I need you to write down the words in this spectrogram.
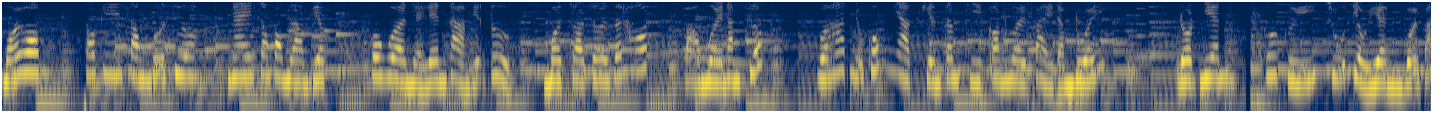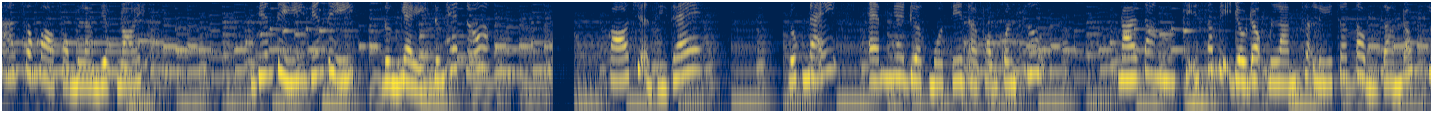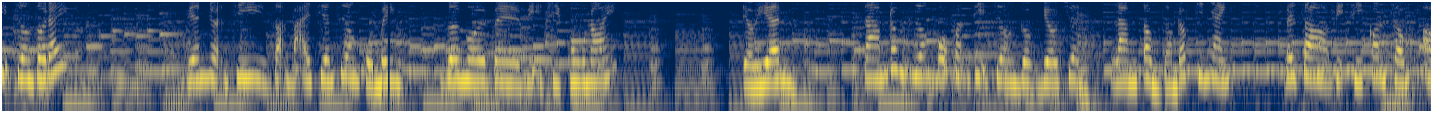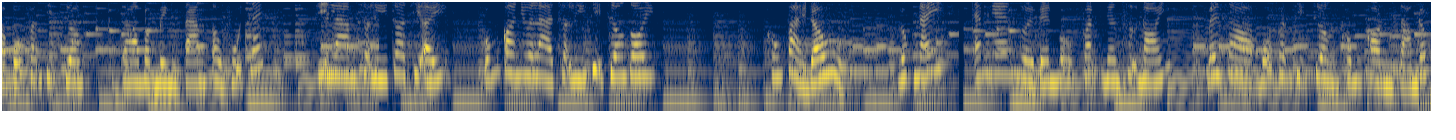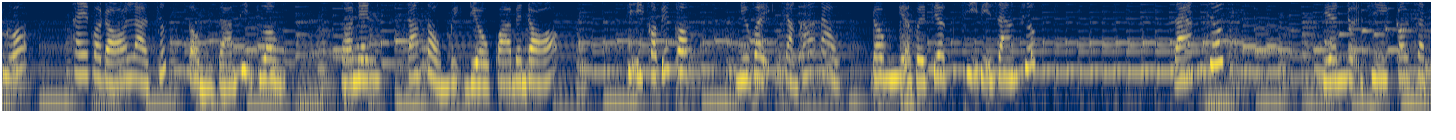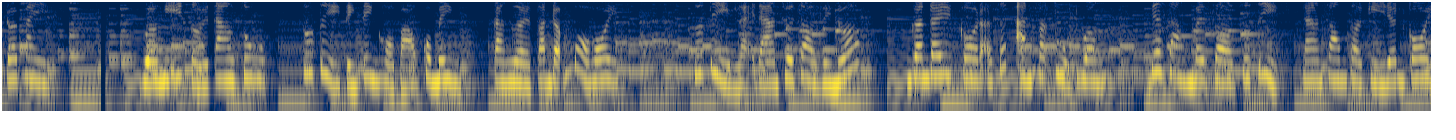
Mỗi hôm, sau khi xong bữa trưa, ngay trong phòng làm việc, cô vừa nhảy lên thảm điện tử, một trò chơi rất hot vào 10 năm trước vừa hát những khúc nhạc khiến tâm trí con người phải đắm đuối. Đột nhiên, thư ký chú Tiểu Hiền vội vã xông vào phòng làm việc nói Viên tỷ, viên tỷ, đừng nhảy, đứng hết nữa Có chuyện gì thế? Lúc nãy, em nghe được một tin ở phòng quân sự Nói rằng chị sắp bị điều động làm trợ lý cho tổng giám đốc thị trường rồi đấy Viên nhuận chi dọn bãi chiến trường của mình Rồi ngồi về vị trí cũ nói Tiểu Hiền, Giám đốc Dương bộ phận thị trường được điều chuyển làm tổng giám đốc chi nhánh. Bây giờ vị trí còn trống ở bộ phận thị trường do một mình tang tổng phụ trách. Chị làm trợ lý cho chị ấy, cũng coi như là trợ lý thị trường rồi. Không phải đâu. Lúc nãy em nghe người bên bộ phận nhân sự nói, bây giờ bộ phận thị trường không còn giám đốc nữa, thay vào đó là chức tổng giám thị trường. Cho nên tang tổng bị điều qua bên đó. Chị có biết không? Như vậy chẳng khác nào đồng nghĩa với việc chị bị giáng chức. Giáng chức? Viên nhuận chi cau chặt đôi mày. Vừa nghĩ tới tao du, Du tỷ tính tình hồ báo của mình, cả người toàn đẫm mồ hôi. Du tỷ lại đang chơi trò gì nữa? Gần đây cô đã rất an phận thủ thường, biết rằng bây giờ Du tỷ đang trong thời kỳ đơn côi.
